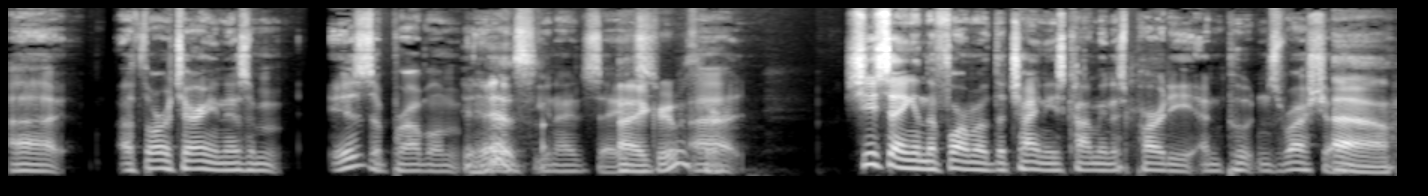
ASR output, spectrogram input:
uh, authoritarianism is a problem It in is. the United States. I agree with her. Uh, she's saying in the form of the Chinese Communist Party and Putin's Russia. Oh,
